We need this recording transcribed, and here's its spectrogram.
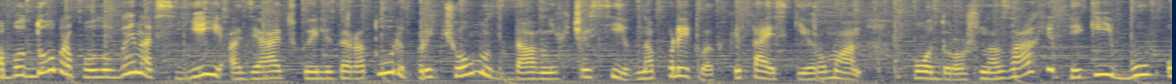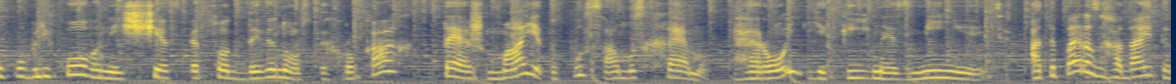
Або добра половина всієї азіатської літератури, причому з давніх часів, наприклад, китайський роман Подорож на захід, який був опублікований ще в 590-х роках, теж має таку саму схему: герой, який не змінюється. А тепер згадайте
